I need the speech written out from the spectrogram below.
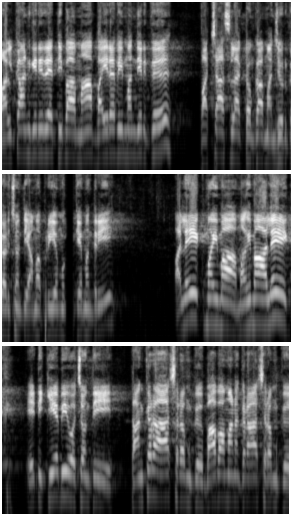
મલકાનગିରିରେ ଥିବା ମା ବୈରବୀ ମନ୍ଦିରକୁ ପଚାଶ ଲାଖ ଟଙ୍କା ମଞ୍ଜୁର କରିଛନ୍ତି ଆମ ପ୍ରିୟ ମୁଖ୍ୟମନ୍ତ୍ରୀ ଅଲେଖ ମହିମା ମହିମା ଅଲେଖ ଏଠି କିଏ ବି ଅଛନ୍ତି ତାଙ୍କର ଆଶ୍ରମକୁ ବାବାମାନଙ୍କର ଆଶ୍ରମକୁ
